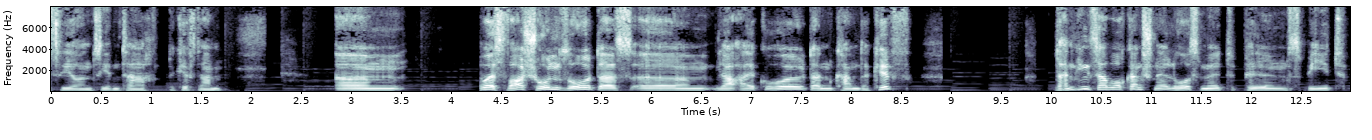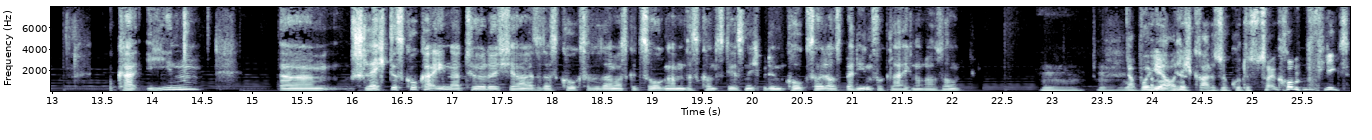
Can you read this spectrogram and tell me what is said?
dass wir uns jeden Tag bekifft haben. Ähm, aber es war schon so, dass ähm, ja Alkohol, dann kam der Kiff. Dann ging es aber auch ganz schnell los mit Pillen, Speed, Kokain. Ähm, schlechtes Kokain natürlich, ja, also das Koks, was wir damals gezogen haben, das konntest du jetzt nicht mit dem Koks heute aus Berlin vergleichen oder so. Hm, hm. Obwohl hier auch nicht gerade so gutes Zeug rumfliegt.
